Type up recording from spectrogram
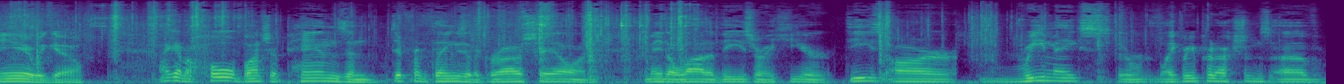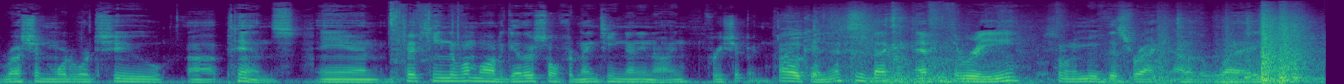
Here we go. I got a whole bunch of pins and different things at a garage sale and made a lot of these right here. These are remakes, they're like reproductions of Russian World War II uh, pins. And 15 of them all together sold for $19.99, free shipping. Okay, next is back in F3. So I'm gonna move this rack out of the way.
